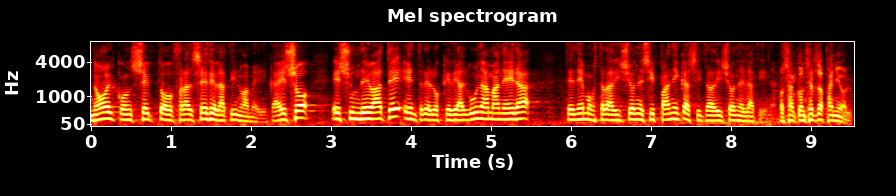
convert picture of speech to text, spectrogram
no el concepto francés de Latinoamérica. Eso es un debate entre los que de alguna manera tenemos tradiciones hispánicas y tradiciones latinas. O sea, el concepto español,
